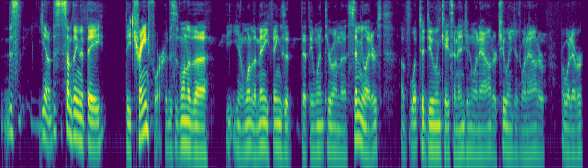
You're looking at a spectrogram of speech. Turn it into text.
this, you know, this is something that they they trained for. This is one of the you know one of the many things that that they went through on the simulators of what to do in case an engine went out or two engines went out or or whatever.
